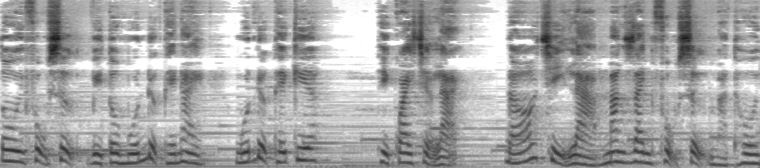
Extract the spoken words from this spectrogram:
tôi phụng sự vì tôi muốn được thế này, muốn được thế kia, thì quay trở lại, đó chỉ là mang danh phụng sự mà thôi.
